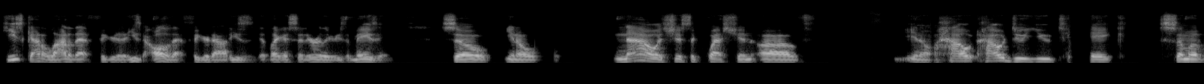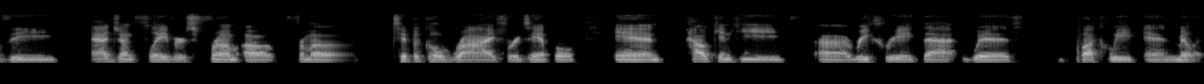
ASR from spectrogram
he's got a lot of that figured out he's got all of that figured out he's like i said earlier he's amazing so you know now it's just a question of you know how how do you take some of the adjunct flavors from a from a typical rye, for example, and how can he uh, recreate that with buckwheat and millet?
